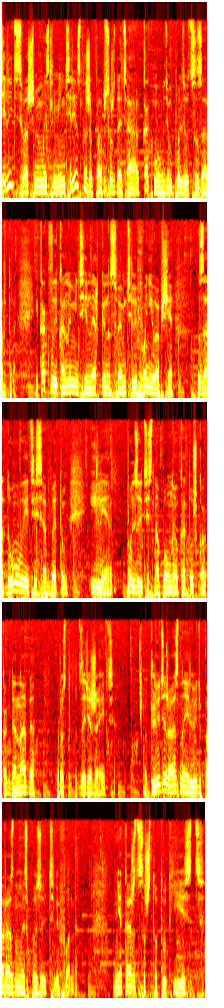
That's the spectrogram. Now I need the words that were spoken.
Поделитесь вашими мыслями. Интересно же пообсуждать, а как мы будем пользоваться завтра? И как вы экономите энергию на своем телефоне и вообще задумываетесь об этом? Или пользуетесь на полную катушку, а когда надо, просто подзаряжаете? Вот люди разные, люди по-разному используют телефоны. Мне кажется, что тут есть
